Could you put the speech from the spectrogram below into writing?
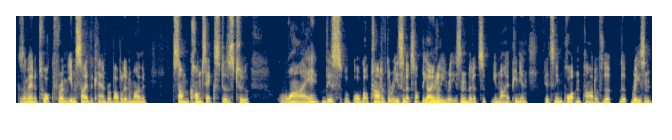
because I'm going to talk from inside the Canberra bubble in a moment some context as to why this, or well, part of the reason, it's not the only reason, but it's, in my opinion, it's an important part of the, the reason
